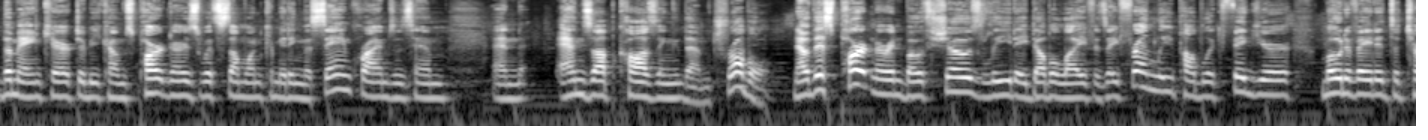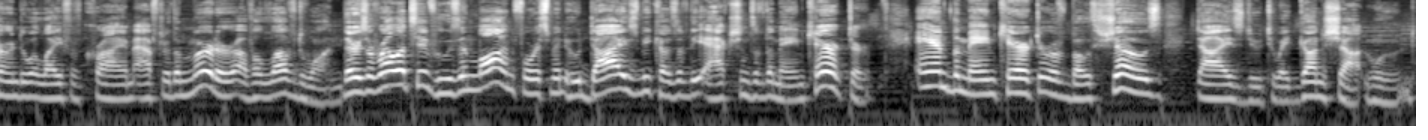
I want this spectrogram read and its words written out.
The main character becomes partners with someone committing the same crimes as him and ends up causing them trouble. Now, this partner in both shows lead a double life as a friendly public figure, motivated to turn to a life of crime after the murder of a loved one. There's a relative who's in law enforcement who dies because of the actions of the main character. And the main character of both shows dies due to a gunshot wound.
